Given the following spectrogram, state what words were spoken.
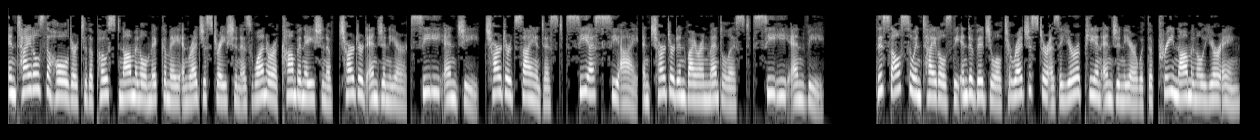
Entitles the holder to the post-nominal MIChemE and registration as one or a combination of Chartered Engineer CENG, Chartered Scientist CSCI, and Chartered Environmentalist CENV. This also entitles the individual to register as a European engineer with the pre-nominal EUR-ING.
